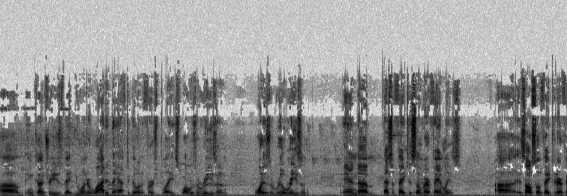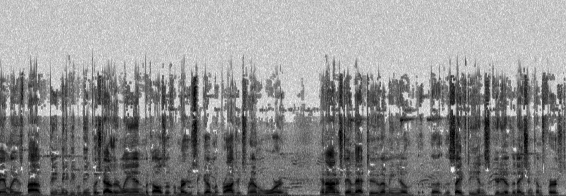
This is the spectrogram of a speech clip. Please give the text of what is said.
um, in countries that you wonder why did they have to go in the first place? What was the reason? What is the real reason? And um, that's affected some of our families. Uh, it's also affected our families by many people being pushed out of their land because of emergency government projects around the war. And, and I understand that too. I mean, you know, the, the safety and security of the nation comes first.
